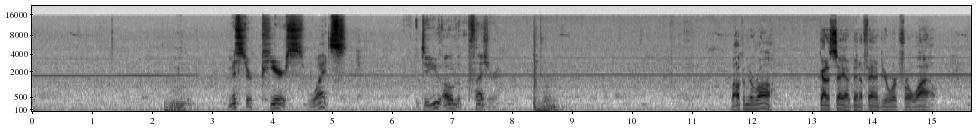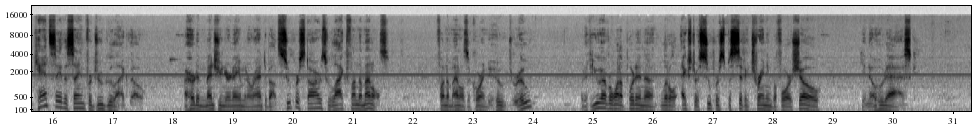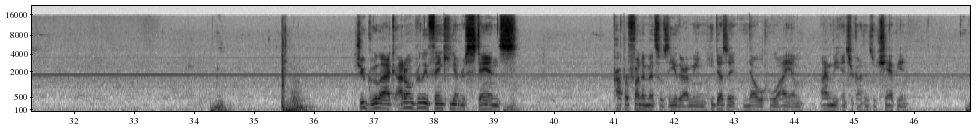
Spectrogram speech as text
Mr. Pearce, what do you owe the pleasure? Welcome to Raw. Gotta say, I've been a fan of your work for a while. Can't say the same for Drew Gulak, though. I heard him mention your name in a rant about superstars who lack fundamentals. Fundamentals according to who? Drew? But if you ever want to put in a little extra super specific training before a show, you know who to ask. Drew Gulak, I don't really think he understands proper fundamentals either. I mean, he doesn't know who I am. I'm the Intercontinental Champion.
